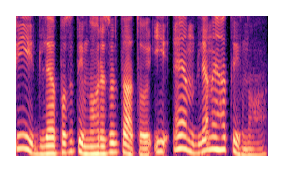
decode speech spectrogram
P для позитивного результату і N для негативного.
